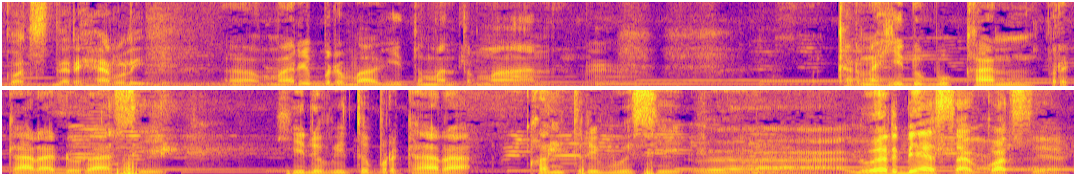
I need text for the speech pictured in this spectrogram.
Quotes dari Herli. eh, mari berbagi teman-teman karena hidup bukan perkara durasi hidup itu perkara kontribusi Wah, luar biasa quotesnya.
